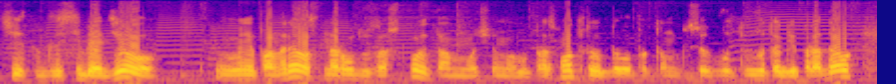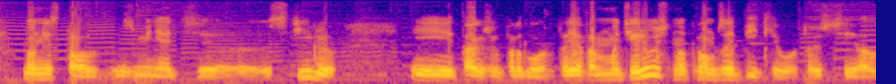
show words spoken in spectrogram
чисто для себя делал. Мне понравилось, народу зашло, и там очень много просмотров было, потом всё в, итоге продал, но не стал изменять э, стилю и также продолжил. Я там матерюсь, но потом запикиваю, то есть я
